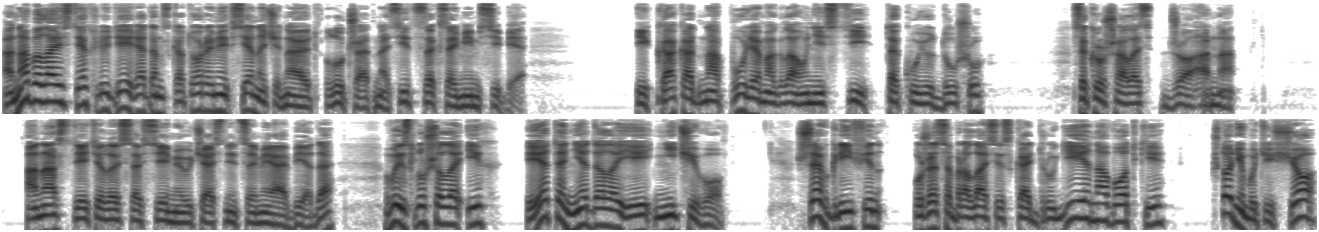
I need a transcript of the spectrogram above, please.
Она была из тех людей, рядом с которыми все начинают лучше относиться к самим себе. И как одна пуля могла унести такую душу? Сокрушалась Джоанна. Она встретилась со всеми участницами обеда, выслушала их, и это не дало ей ничего. Шеф Гриффин уже собралась искать другие наводки, что-нибудь еще,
